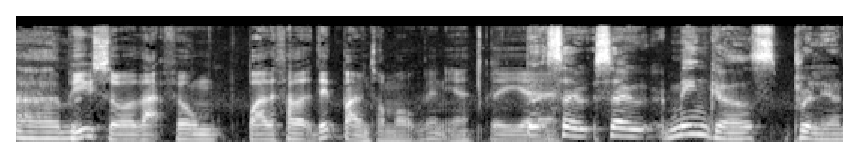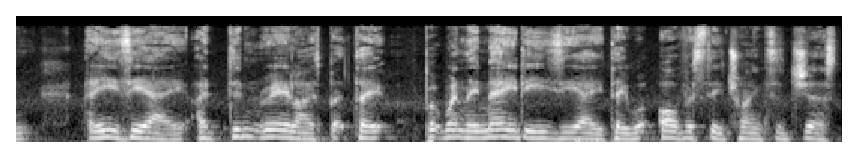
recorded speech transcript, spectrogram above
um, you saw that film by the fellow that did Bone Tomahawk, didn't you? The, uh, so so Mean Girls, brilliant, Easy A. I didn't realise, but they but when they made Easy A, they were obviously trying to just.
